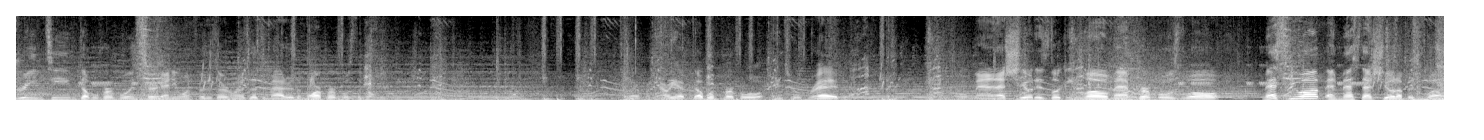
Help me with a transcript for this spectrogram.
dream team. Double purple, insert anyone for the third one, it doesn't matter. The more purples, the better. Now we have double purple into red. Oh man, that shield is looking low, man. Purples will mess you up and mess that shield up as well.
